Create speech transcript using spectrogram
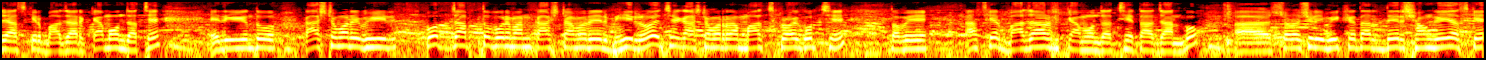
যে আজকের বাজার কেমন যাচ্ছে। এদিকে কিন্তু কাস্টমারের ভিড়, পর্যাপ্ত পরিমাণ কাস্টমারের ভিড় রয়েছে। কাস্টমাররা মাছ ক্রয় করছে। তবে আজকের বাজার কেমন যাচ্ছে তা জানব। সরাসরি বিক্রেতাদের সঙ্গেই আজকে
